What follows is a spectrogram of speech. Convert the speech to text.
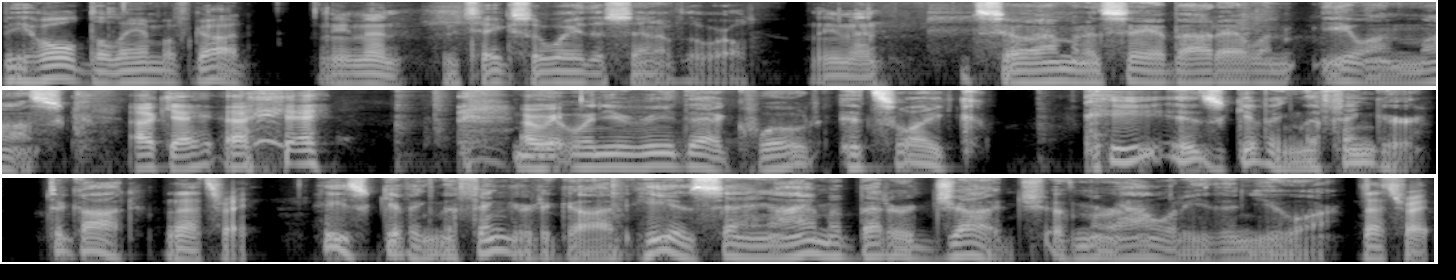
Behold the Lamb of God Amen. who takes away the sin of the world. Amen. So I'm going to say about Elon, Elon Musk. Okay. Okay. Are we- when you read that quote, it's like he is giving the finger to God. That's right. He's giving the finger to God. He is saying, I am a better judge of morality than you are. That's right.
